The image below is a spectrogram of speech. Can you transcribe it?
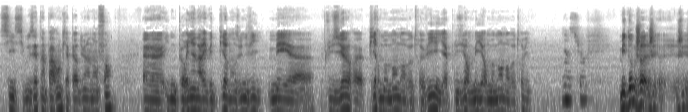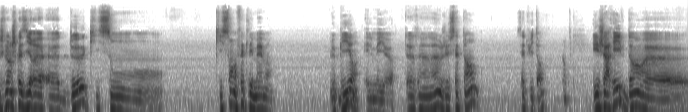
si, si vous êtes un parent qui a perdu un enfant, il ne peut rien arriver de pire dans une vie. Mais plusieurs pires moments dans votre vie et il y a plusieurs meilleurs moments dans votre vie. Bien sûr. Mais donc, je, vais en choisir euh, deux qui sont, qui sont en fait les mêmes. Le pire et le meilleur. J'ai 7 ans, 7-8 ans. Et j'arrive dans. Euh,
